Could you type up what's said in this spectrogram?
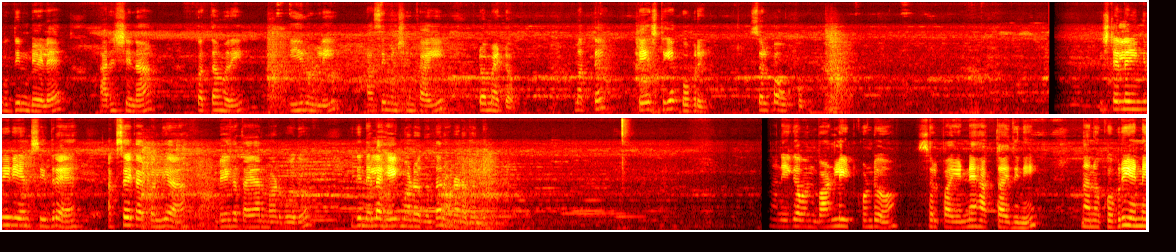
ಉದ್ದಿನಬೇಳೆ, ಅರಿಶಿನ, ಕೊತ್ತಂಬರಿ, ಈರುಳ್ಳಿ, ಹಸಿಮೆಣಸಿನ್ಕಾಯಿ ಟೊಮೆಟೊ ಮತ್ತು ಟೇಸ್ಟ್ಗೆ ಕೊಬ್ಬರಿ, ಸ್ವಲ್ಪ ಉಪ್ಪು. ಇಷ್ಟೆಲ್ಲ ಇಂಗ್ರೀಡಿಯೆಂಟ್ಸ್ ಇದ್ದರೆ ಅಕ್ಸೆಕಾಯಿ ಪಲ್ಯ ಬೇಗ ತಯಾರು ಮಾಡ್ಬೋದು. ಇದನ್ನೆಲ್ಲ ಹೇಗೆ ಮಾಡೋದು ಅಂತ ನೋಡೋಣ ಬನ್ನಿ. ನಾನೀಗ ಒಂದು ಬಾಣಲಿ ಇಟ್ಕೊಂಡು ಸ್ವಲ್ಪ ಎಣ್ಣೆ ಹಾಕ್ತಾ ಇದ್ದೀನಿ. ನಾನು ಕೊಬ್ಬರಿ ಎಣ್ಣೆ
